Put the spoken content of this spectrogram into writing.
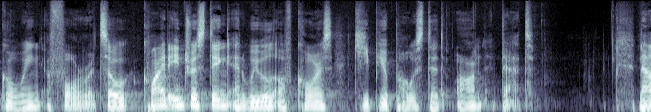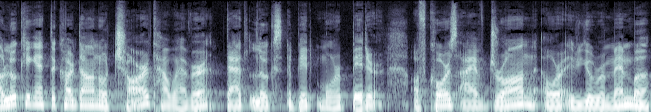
going forward. So quite interesting. And we will, of course, keep you posted on that. Now, looking at the Cardano chart, however, that looks a bit more bitter. Of course, I have drawn, or you remember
